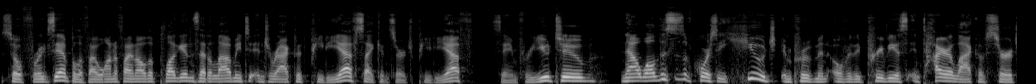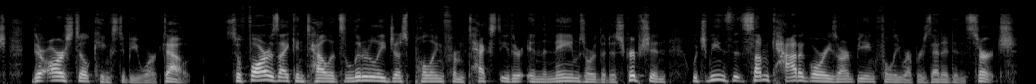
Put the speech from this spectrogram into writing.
So, for example, if I want to find all the plugins that allow me to interact with PDFs, I can search PDF. Same for YouTube. Now, while this is, of course, a huge improvement over the previous entire lack of search, there are still kinks to be worked out. So far as I can tell, it's literally just pulling from text either in the names or the description, which means that some categories aren't being fully represented in search.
